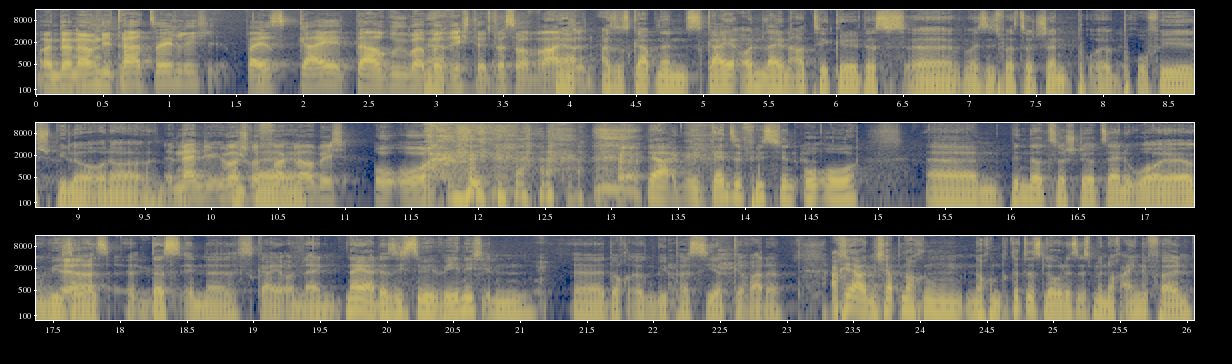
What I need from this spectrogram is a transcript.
Und dann haben die tatsächlich bei Sky darüber Ja. berichtet. Das war Ja, Wahnsinn. also es gab einen Sky Online-Artikel, das, äh, weiß nicht, was dort stand, Pro, äh, Profispieler oder Nein, die Überschrift war, glaube ich, oh oh. ja, Gänsefüßchen, oh oh, ähm, Binder zerstört seine Uhr oder irgendwie Ja. sowas. Das in äh, Sky Online. Naja, da siehst du, wie wenig in, äh, doch irgendwie passiert gerade. Ach ja, und ich habe noch ein, noch ein drittes Low, das ist mir noch eingefallen.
